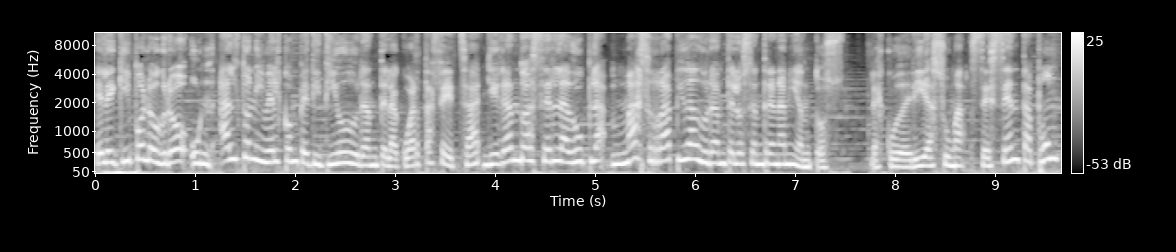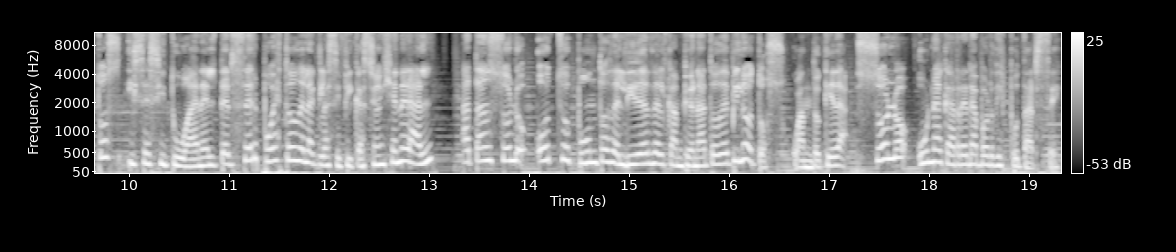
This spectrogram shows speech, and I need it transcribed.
El equipo logró un alto nivel competitivo durante la cuarta fecha, llegando a ser la dupla más rápida durante los entrenamientos. La escudería suma 60 puntos y se sitúa en el tercer puesto de la clasificación general, a tan solo 8 puntos del líder del campeonato de pilotos, cuando queda solo una carrera por disputarse.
